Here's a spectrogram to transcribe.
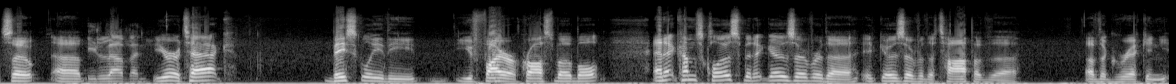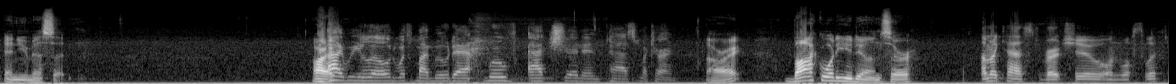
So uh, Eleven. your attack basically the you fire a crossbow bolt and it comes close but it goes over the it goes over the top of the of the grick and, and you miss it All right. I reload with my move, a- move action and pass my turn. all right bach what are you doing sir I'm gonna cast Virtue on Wolf Swift.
